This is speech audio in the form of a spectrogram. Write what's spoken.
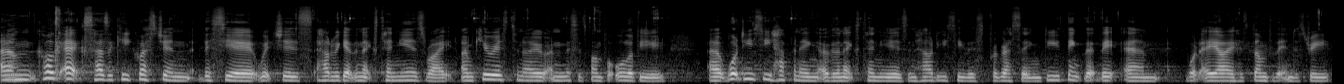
Um, yeah. CogX has a key question this year, which is how do we get the next 10 years right? I'm curious to know, and this is one for all of you, uh, what do you see happening over the next 10 years and how do you see this progressing? Do you think that the, um, what AI has done for the industry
